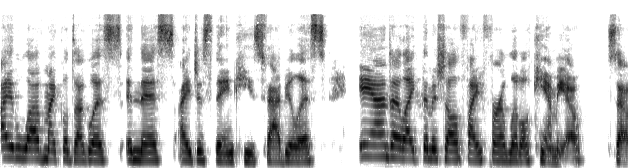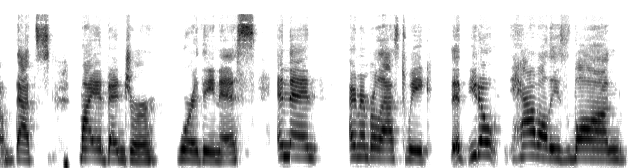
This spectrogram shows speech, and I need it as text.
I love Michael Douglas in this. I just think he's fabulous, and I like the Michelle Pfeiffer little cameo. So that's my Avenger worthiness. And then I remember last week you don't have all these long,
